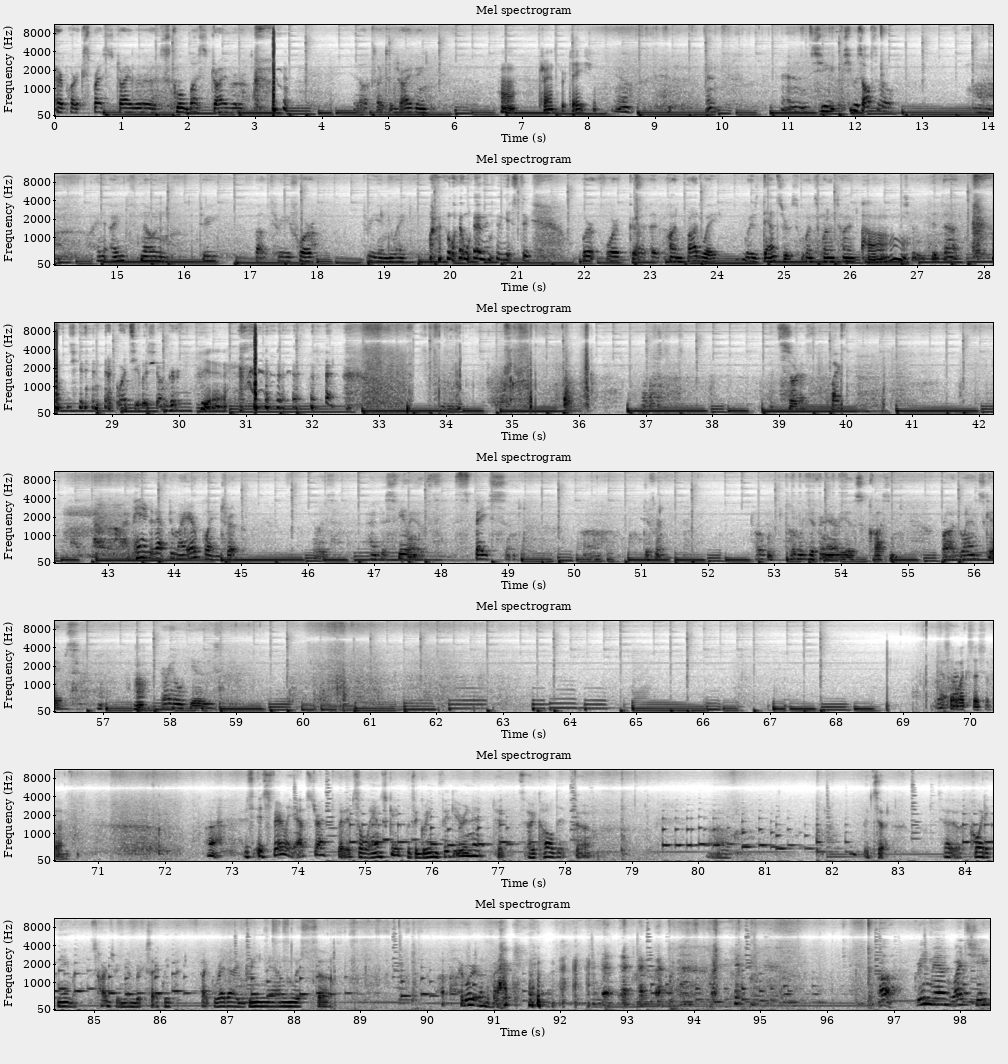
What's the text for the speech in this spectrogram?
airport express driver, a school bus driver. did all sorts of driving. Huh. Transportation. Yeah. And, and she she was also uh, I, I've known three about three four three anyway women who used to work work uh, on Broadway was dancers once upon a time. Oh, She did that she did that when she was younger. yeah. It's sort of like I painted it after my airplane trip. It was I had this feeling of space and uh, different, totally, totally different areas, crossing broad landscapes, aerial views. So what's this about? It's, it's fairly abstract, but it's a landscape with a green figure in it. It's, I called it. Uh, uh, it's a it's a poetic name. It's hard to remember exactly, but like red-eyed green man with. Uh, I wrote it on the back. oh, green man, white sheep,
